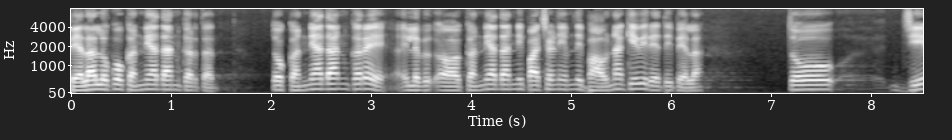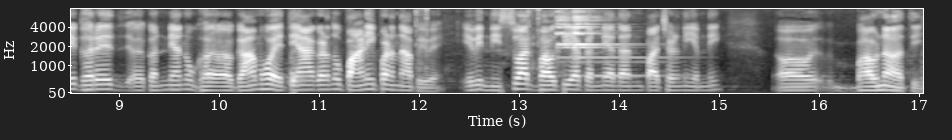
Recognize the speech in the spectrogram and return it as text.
પહેલાં લોકો કન્યાદાન કરતા. તો કન્યાદાન કરે, એટલે કન્યાદાનની પાછળની એમની ભાવના કેવી રહેતી પહેલાં? તો જે ઘરે કન્યાનું ગામ હોય ત્યાં આગળનું પાણી પણ ના પીવે. એવી નિસ્વાર્થ ભાવથી આ કન્યાદાન પાછળની એમની ભાવના હતી.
